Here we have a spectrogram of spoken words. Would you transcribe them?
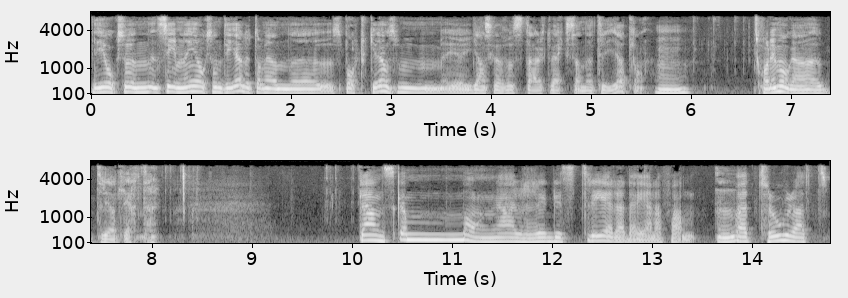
det är också en, simning är också en del av en eh, sportgren som är ganska starkt växande, triathlon. Mm. Har ni många triatleter? Ganska många registrerade i alla fall. Mm. Och jag tror att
